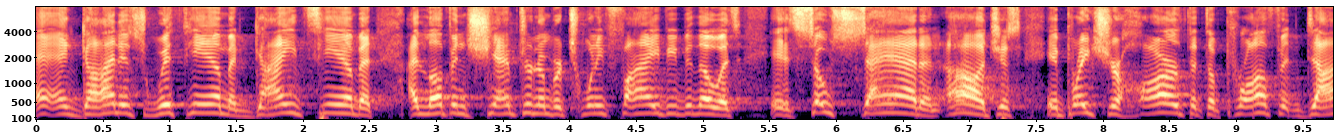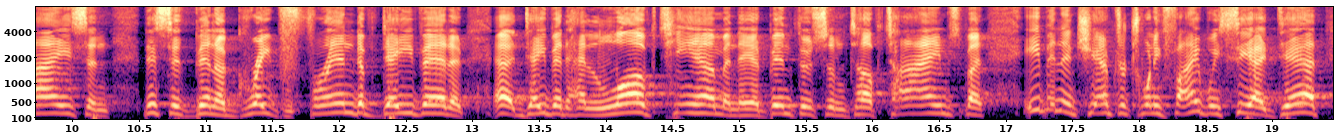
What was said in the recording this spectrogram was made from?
and God is with him and guides him. And I love in chapter number 25, even though it's, it's so sad and oh, just it breaks your heart that the prophet dies. And this had been a great friend of David, and uh, David had loved him, and they had been through some tough times. But even in chapter 25, we see a death.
